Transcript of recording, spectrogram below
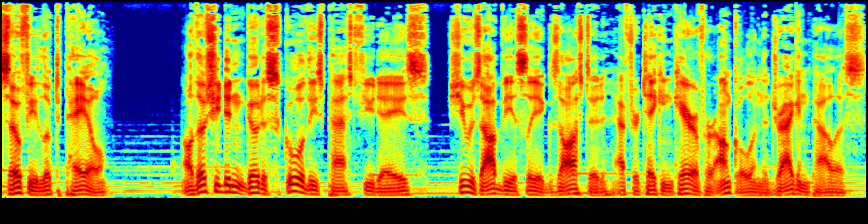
Sophie looked pale. Although she didn't go to school these past few days, she was obviously exhausted after taking care of her uncle in the Dragon Palace.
